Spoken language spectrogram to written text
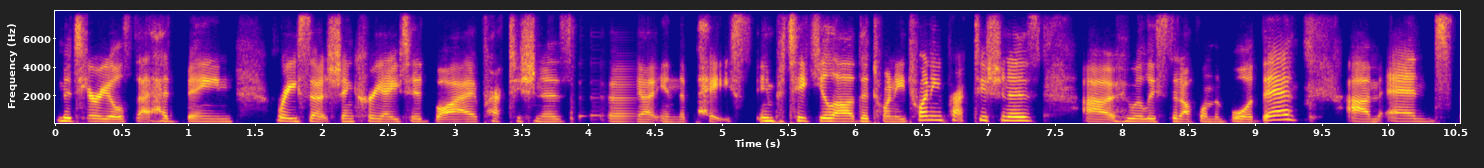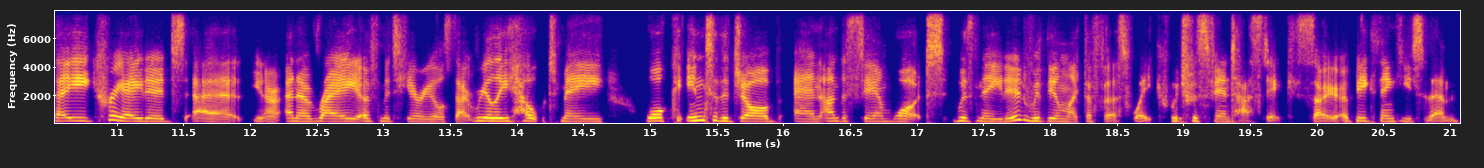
materials that had been researched and created by practitioners earlier in the piece, in particular the 2020 practitioners uh, who are listed up on the board there. Um, and they created uh, you know, an array of materials that really helped me walk into the job and understand what was needed within like the first week, which was fantastic. So a big thank you to them.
